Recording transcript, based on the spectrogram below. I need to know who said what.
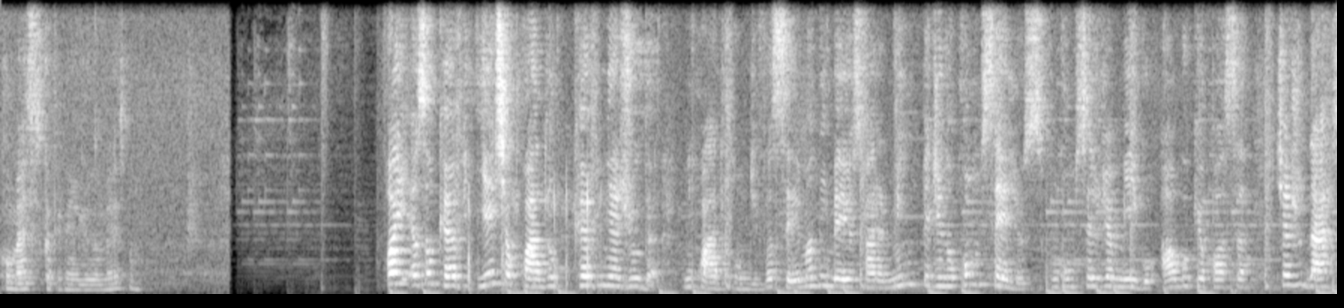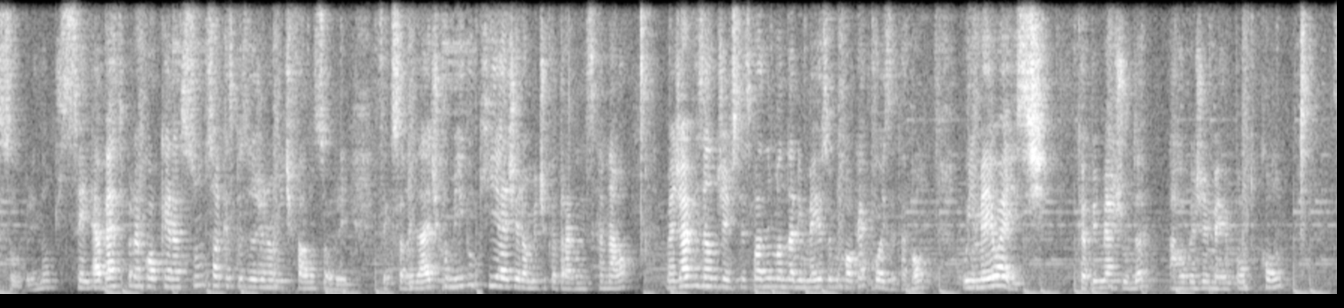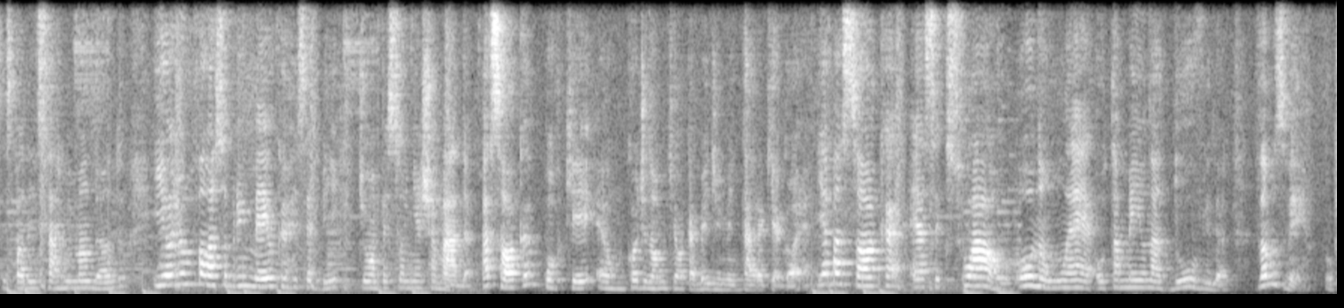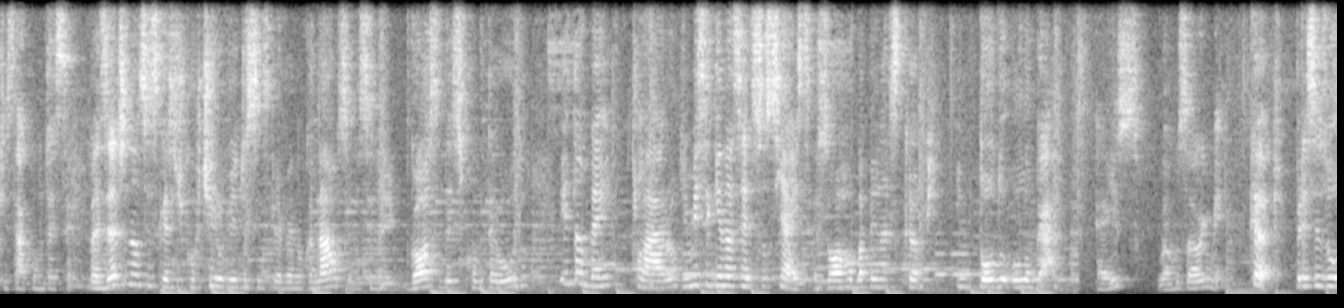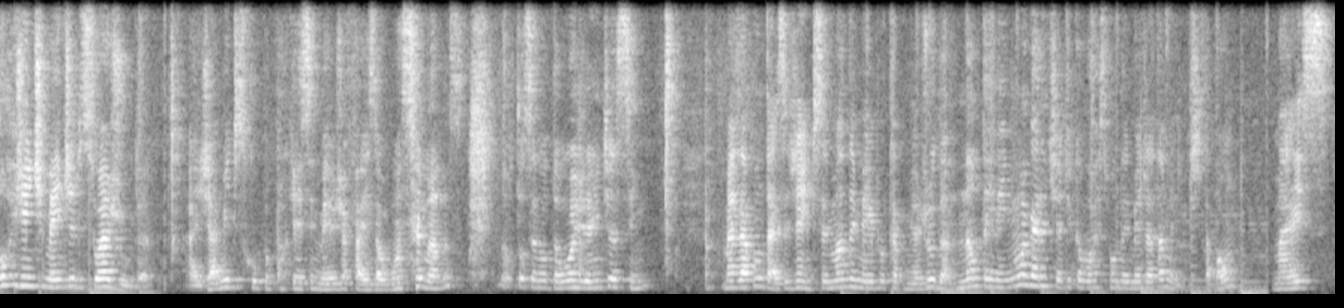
Speaker 1: começo o Cup Ajuda mesmo? Oi, eu sou o Cup e este é o quadro Cup Me Ajuda, um quadro onde você manda e-mails para mim pedindo conselhos, um conselho de amigo, algo que eu possa te ajudar sobre, não sei. É aberto para qualquer assunto, só que as pessoas geralmente falam sobre sexualidade comigo, que é geralmente o que eu trago nesse canal. Mas já avisando, gente, vocês podem mandar e-mail sobre qualquer coisa, tá bom? O e-mail é este, cupmeajuda.gmail.com vocês podem estar me mandando. E hoje eu vou falar sobre um e-mail que eu recebi de uma pessoinha chamada Paçoca, porque é um codinome que eu acabei de inventar aqui agora. E a Paçoca é assexual, ou não é, ou tá meio na dúvida. Vamos ver o que está acontecendo. Mas antes não se esqueça de curtir o vídeo, se inscrever no canal, se você gosta desse conteúdo. E também, claro, de me seguir nas redes sociais. Eu sou arroba apenas cup em todo o lugar. É isso? Vamos ao e-mail. Cup, preciso urgentemente de sua ajuda. Aí já me desculpa porque esse e-mail já faz algumas semanas, não tô sendo tão urgente assim. Mas acontece, gente, você manda e-mail pro Cup Me Ajuda, não tem nenhuma garantia de que eu vou responder imediatamente, tá bom? Mas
